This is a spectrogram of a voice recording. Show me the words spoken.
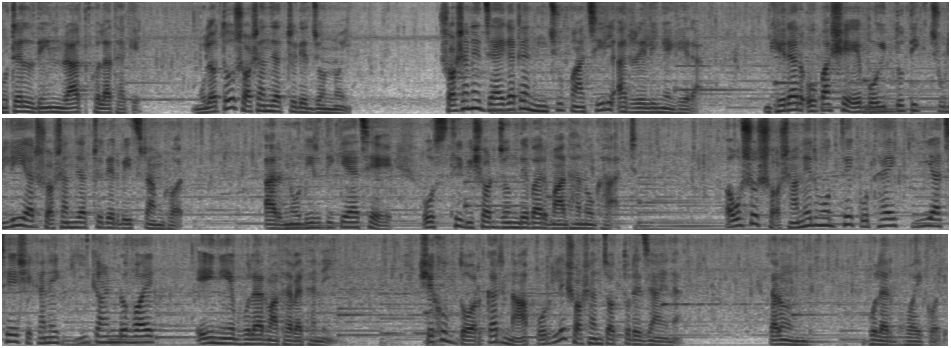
হোটেল দিন রাত খোলা থাকে। মূলত শ্মশান যাত্রীদের জন্যই। শ্মশানের জায়গাটা নিচু পাঁচিল আর রেলিংয়ে ঘেরা। ঘেরার ওপাশে বৈদ্যুতিক চুল্লি আর শ্মশান যাত্রীদের বিশ্রাম ঘর আর নদীর দিকে আছে অস্থি বিসর্জন দেবার বাঁধানো ঘাট। অবশ্য শ্মশানের মধ্যে কোথায় কি আছে, সেখানে কি কাণ্ড হয়, এই নিয়ে ভোলার মাথা ব্যথা নেই। সে খুব দরকার না পড়লে শ্মশান চত্বরে যায় না। কারণ ভোলার ভয় করে।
